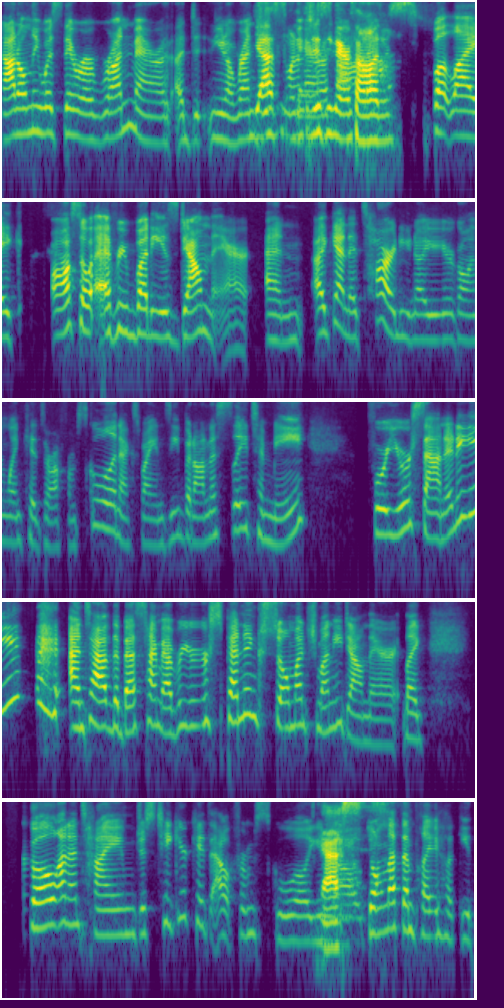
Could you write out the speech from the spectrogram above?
not only was there a run marathon you know run yes, Disney one of the Disney marathons. but like also everybody is down there and again it's hard you know you're going when kids are off from school and x y and z but honestly to me for your sanity and to have the best time ever you're spending so much money down there like go on a time just take your kids out from school you know don't let them play hooky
